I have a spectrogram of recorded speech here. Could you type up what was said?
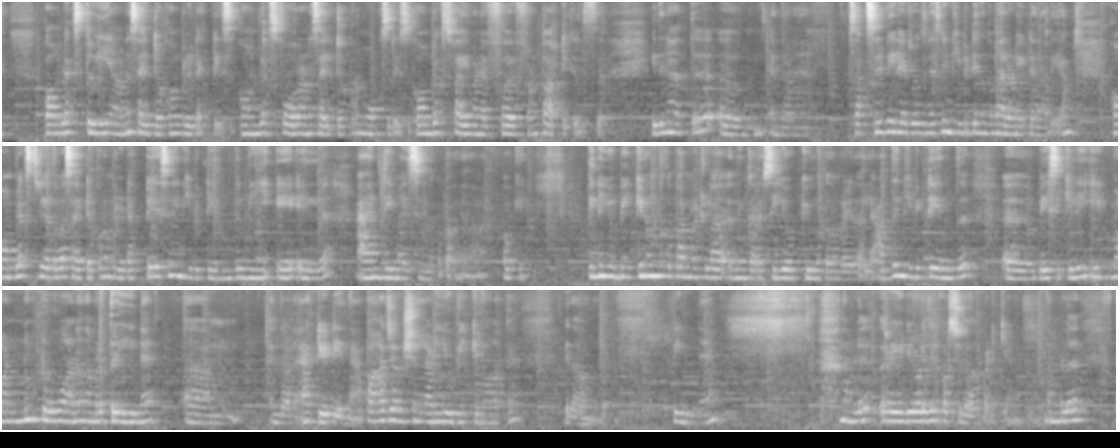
complex three ആണ് സൈറ്റോക്രോം റിഡക്റ്റേസ് കോംപ്ലക്സ് ഫോർ ആണ് സൈറ്റോക്രോം ഓക്സിഡേസ് കോംപ്ലക്സ് ഫൈവ് ആണ് F O F one particles ഇതിനകത്ത് എന്താണ് സക്സിനി ഡീഹൈഡ്രോജനേസിനെ ഇൻഹിബിറ്റ് ചെയ്യുന്നത് മലോണേറ്റ് എന്നറിയാം കോംപ്ലക്സ് ത്രീ അഥവാ സൈറ്റോക്രോം റിഡക്റ്റേസിനെ ഇൻഹിബിറ്റ് ചെയ്യുന്നത് ബി എ എൽ ആന്റിമൈസിൻ എന്നൊക്കെ പറഞ്ഞതാണ്. ഓക്കെ പിന്നെ യുബിക്കിനോ എന്നൊക്കെ പറഞ്ഞിട്ടുള്ള നിങ്ങൾക്കറിയാം സി ഒ ക്യൂ എന്നൊക്കെ നമ്മൾ എഴുതാറില്ല? അത് ഇൻഹിബിറ്റ് ചെയ്യുന്നത് ബേസിക്കലി ഈ വണ്ണും ടൂ ആണ് നമ്മുടെ ത്രീനെ എന്താണ് ആക്ടിവേറ്റ് ചെയ്യുന്നത്. അപ്പോൾ ആ ജംഗ്ഷനിലാണ് ഈ യുബിക്കിനോണൊക്കെ ഇതാവുന്നത്. പിന്നെ നമ്മൾ റേഡിയോളജിയിൽ കുറച്ച് ഭാഗം പഠിക്കുകയാണ്. നമ്മൾ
